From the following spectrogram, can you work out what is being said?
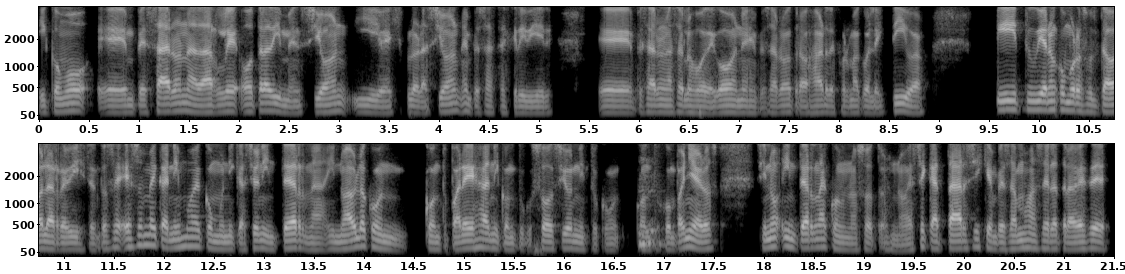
y cómo eh, empezaron a darle otra dimensión y exploración. Empezaste a escribir, eh, empezaron a hacer los bodegones, empezaron a trabajar de forma colectiva y tuvieron como resultado la revista. Entonces, esos mecanismos de comunicación interna, y no hablo con, con tu pareja, ni con tu socio, ni con, con, tus compañeros, sino interna con nosotros, ¿no? Ese catarsis que empezamos a hacer a través de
